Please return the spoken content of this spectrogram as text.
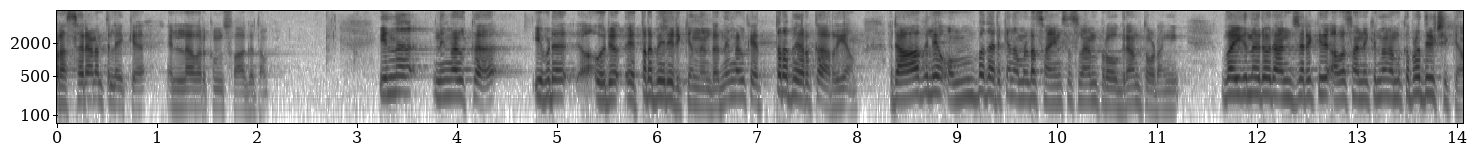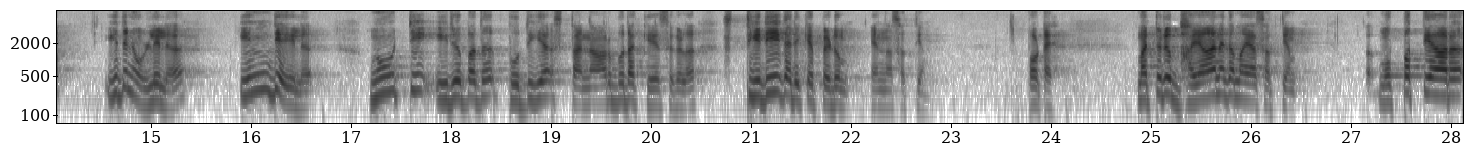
പ്രസരണത്തിലേക്ക് എല്ലാവർക്കും സ്വാഗതം. ഇന്ന് നിങ്ങൾക്ക് ഇവിടെ ഒരു എത്ര പേര് ഇരിക്കുന്നുണ്ട്? നിങ്ങൾക്ക് എത്ര പേർക്ക് അറിയാം? രാവിലെ ഒമ്പതരയ്ക്ക് നമ്മുടെ സയൻസ് സ്ലാം പ്രോഗ്രാം തുടങ്ങി. വൈകുന്നേരം ഒരു അഞ്ചരയ്ക്ക് അവസാനിക്കുന്ന നമുക്ക് പ്രതീക്ഷിക്കാം. ഇതിനുള്ളിൽ ഇന്ത്യയിൽ നൂറ്റി ഇരുപത് പുതിയ സ്തനാർബുദ കേസുകൾ സ്ഥിരീകരിക്കപ്പെടും എന്ന സത്യം. പോട്ടെ. മറ്റൊരു ഭയാനകമായ സത്യം. മുപ്പത്തിയാറ്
